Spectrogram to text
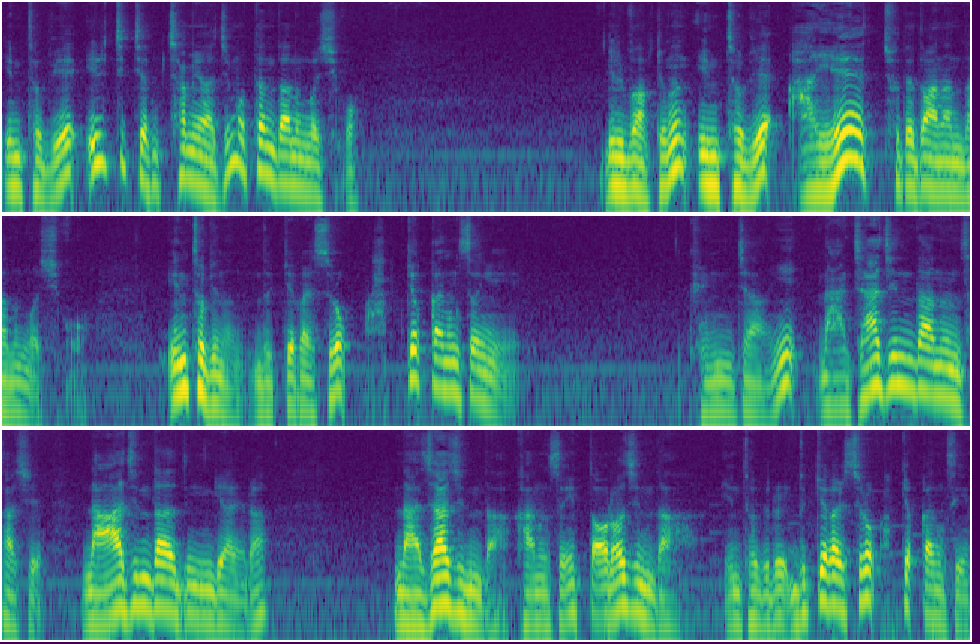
인터뷰에 일찍 참여하지 못한다는 것이고 일부 학교는 인터뷰에 아예 초대도 안 한다는 것이고 인터뷰는 늦게 갈수록 합격 가능성이 굉장히 낮아진다는 사실 나아진다는 게 아니라 낮아진다, 가능성이 떨어진다. 인터뷰를 늦게 갈수록 합격 가능성이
